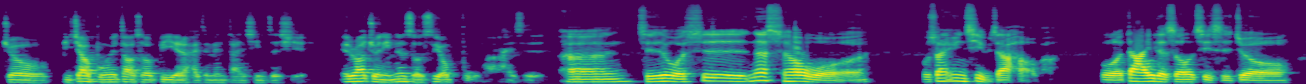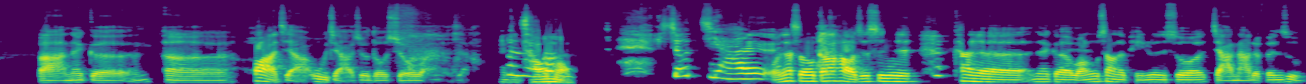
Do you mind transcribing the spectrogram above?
就比较不会到时候毕业了还这边担心这些。哎，Roger，你那时候是有补吗？还是？嗯，其实我是那时候我我算运气比较好吧。我大一的时候其实就把那个呃化甲物甲就都修完了，这样。你超猛！修假哎！我那时候刚好就是看了那个网络上的评论，说甲拿的分数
